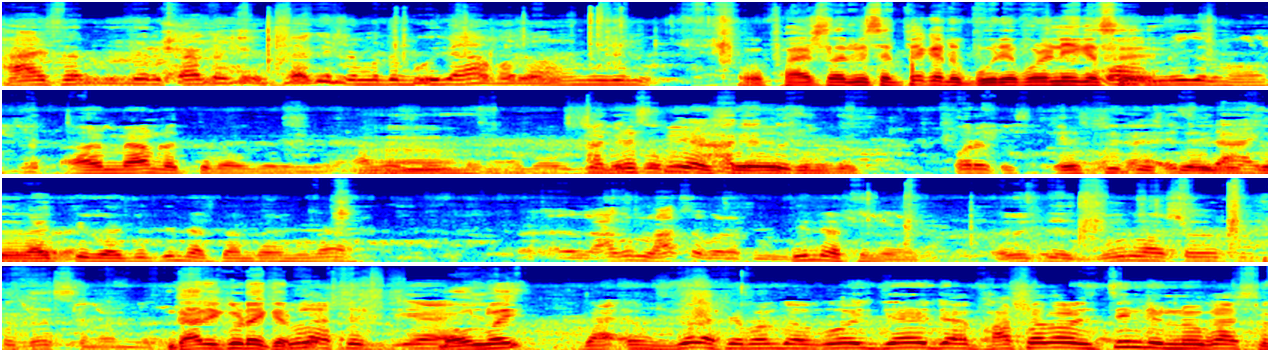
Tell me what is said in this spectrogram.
ফায়ার সার্ভিসের কাগজের প্যাকেটের মধ্যে বইরা পরে নিয়ে গেল ও ফায়ার সার্ভিসের প্যাকেটে ভরে পরে নিয়ে গেছে? নিয়ে গেল আর ম্যাম লাগতে পারি এসপি আছে পরে কইছে। এসপি টেসপি আছে রাইতে রাইতে তিনটা দাম পাইনি না? তিনটা শুনে গাড়ি কোটাই কেন? বাউল ভাই? জোলাসে বন্ধ ওই যে ভাষণ তিনটে লোক আছে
